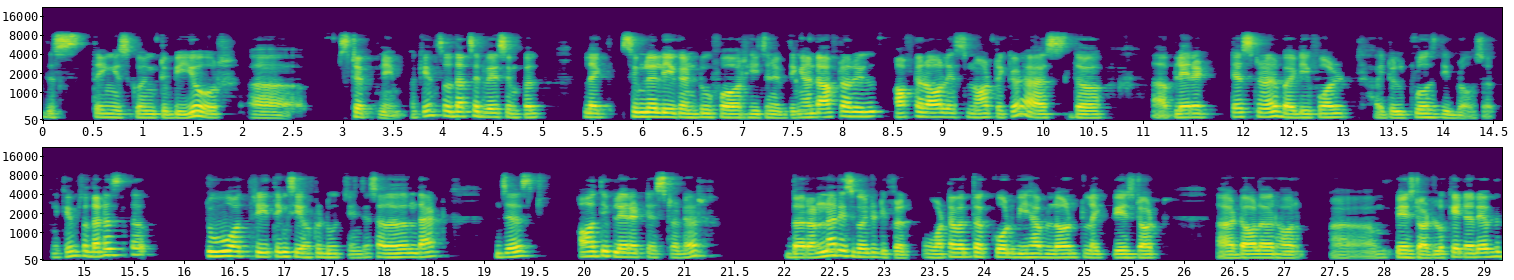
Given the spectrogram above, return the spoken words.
this thing is going to be your uh, step name okay? So that's it very simple. Like similarly you can do for each and everything. And after all after all it's not required as the uh, playwright test runner by default it will close the browser okay? So that is the two or three things you have to do changes. Other than that just all the playwright test runner the runner is going to differ whatever the code we have learned like page dot uh, dollar or um, page dot locator every,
